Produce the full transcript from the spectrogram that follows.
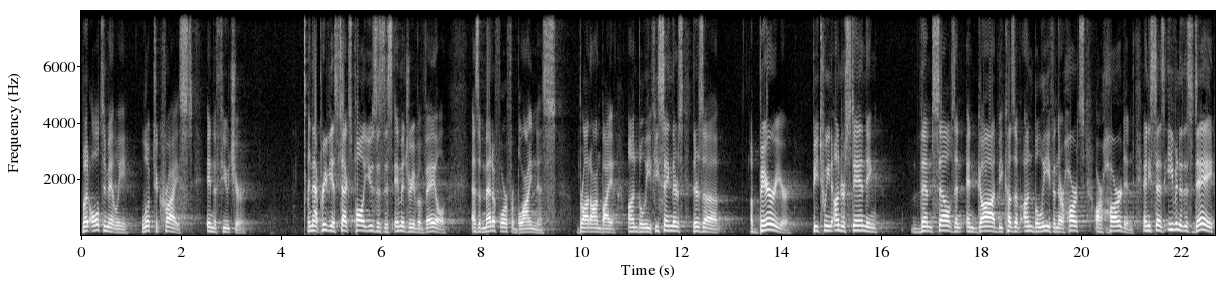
but ultimately look to Christ in the future. In that previous text, Paul uses this imagery of a veil as a metaphor for blindness brought on by unbelief. He's saying there's, there's a, a barrier between understanding themselves and, and God because of unbelief, and their hearts are hardened. And he says, even to this day,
